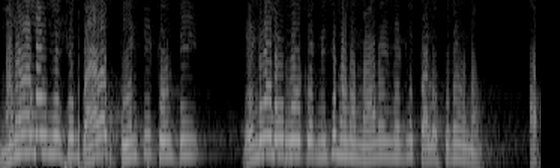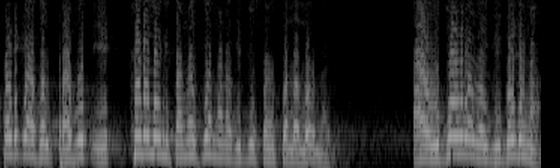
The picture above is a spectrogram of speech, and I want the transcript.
మన వాళ్ళు ఏం చేసింది దాదాపు ట్వంటీ ట్వంటీ రెండు వేల ఇరవై ఒకటి నుంచి మనం మేనేజ్మెంట్లో కలుస్తూనే ఉన్నాం. అప్పటికి అసలు ప్రభుత్వం ఎక్కడ లేని సమస్య మన విద్యుత్ సంస్థలలో ఉన్నది. ఆ ఉద్యోగుల విభజన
